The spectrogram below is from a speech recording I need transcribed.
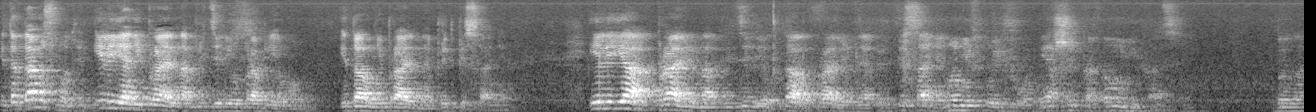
И тогда мы смотрим, или я неправильно определил проблему и дал неправильное предписание, или я правильно определил, дал правильное предписание, но не в той форме, ошибка коммуникации была.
